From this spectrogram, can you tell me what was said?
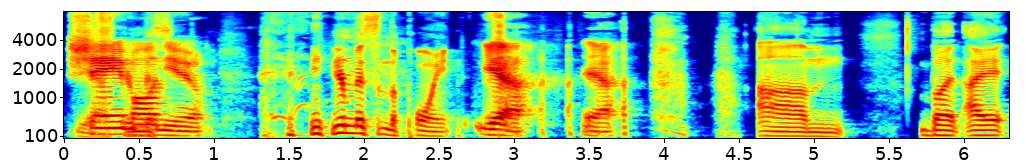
Shame you're on miss- you. You're missing the point. Yeah, yeah. Um, but I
